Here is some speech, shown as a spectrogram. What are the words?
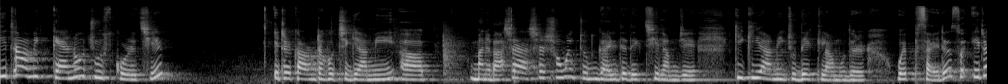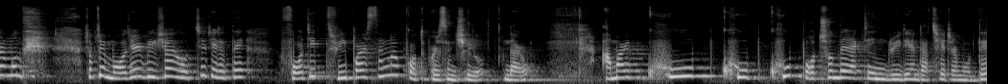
এইটা আমি কেন চুজ করেছি? এটার কারণটা হচ্ছে কি আমি মানে বাসায় আসার সময় একটু গাড়িতে দেখছিলাম যে কি কি আমি একটু দেখলাম ওদের ওয়েবসাইটে সো এটার মধ্যে সবচেয়ে মজার বিষয় হচ্ছে যেটাতে ফর্টি থ্রি পার্সেন্ট না কত পার্সেন্ট ছিল? দাঁড়ো আমার খুব খুব খুব পছন্দের একটা ইনগ্রিডিয়েন্ট আছে এটার মধ্যে,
